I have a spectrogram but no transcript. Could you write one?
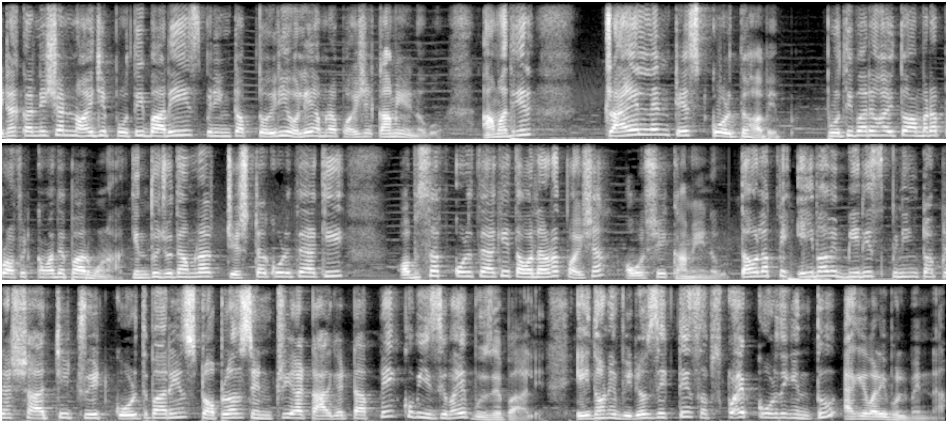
এটা কন্ডিশন নয় যে প্রতিবারই স্পিনিং টপ তৈরি হলে আমরা পয়সা কামিয়ে নেব। আমাদের ট্রায়াল অ্যান্ড টেস্ট করতে হবে। প্রতিবারে হয়তো আমরা প্রফিট কমাতে পারব না। কিন্তু যদি আমরা চেষ্টা করে থাকি অবজার্ভ করে থাকি, তাহলে আমরা পয়সা অবশ্যই কামিয়ে নেব। তাহলে আপনি এইভাবে বিড়ি স্পিনিং টপটার সাহায্যে ট্রেড করতে পারেন স্টপ লস এন্ট্রি আর টার্গেটটা আপনি খুব ইজিভাবে বুঝতে পারলেন এই ধরনের ভিডিওস দেখতে সাবস্ক্রাইব করতে কিন্তু একেবারেই ভুলবেন না।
